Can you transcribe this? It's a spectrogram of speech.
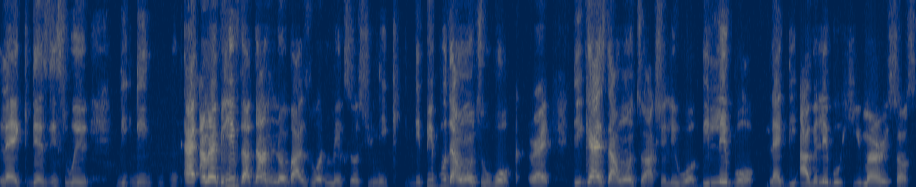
like there's this way. The, the and I believe that that number is what makes us unique. The people that want to work, right? The guys that want to actually work, the labor, like the available human resource,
